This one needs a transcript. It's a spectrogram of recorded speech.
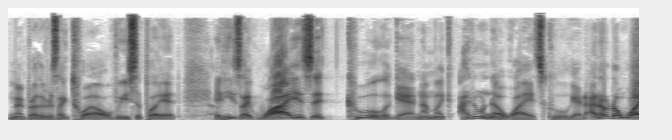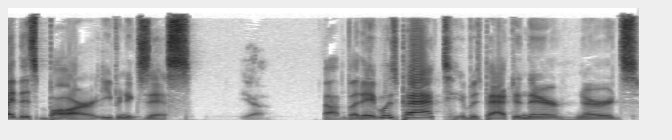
My brother was like twelve. We used to play it, and he's like, "Why is it cool again?" I'm like, "I don't know why it's cool again. I don't know why this bar even exists." Yeah. Uh, but it was packed. It was packed in there. Nerds,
